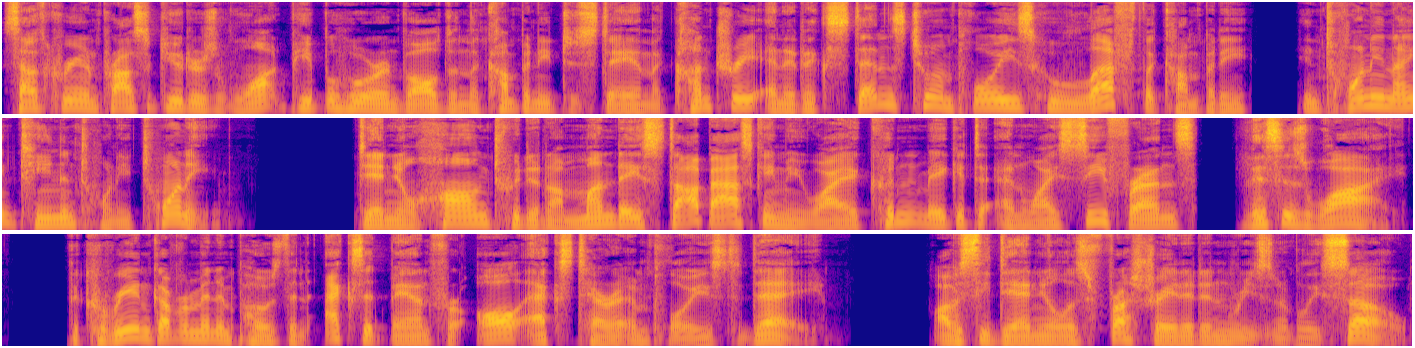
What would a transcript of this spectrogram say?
South Korean prosecutors want people who are involved in the company to stay in the country, and it extends to employees who left the company in 2019 and 2020. Daniel Hong tweeted on Monday Stop asking me why I couldn't make it to NYC, friends. This is why. The Korean government imposed an exit ban for all ex Terra employees today. Obviously, Daniel is frustrated and reasonably so.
